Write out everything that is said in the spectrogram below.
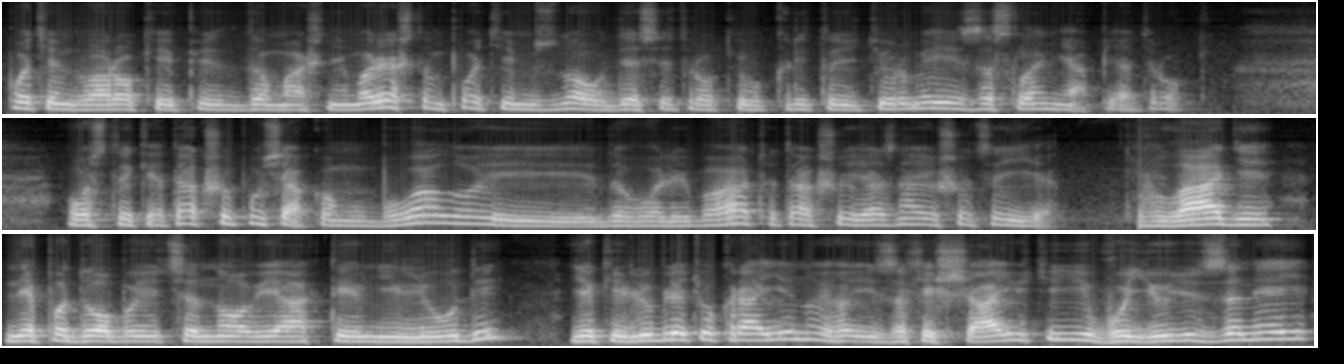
потім два роки під домашнім арештом, потім знову 10 років вкритої тюрми і заслання 5 років. Ось таке. Так що по-всякому бувало і доволі багато, так що я знаю, що це є. Владі не подобаються нові активні люди, які люблять Україну і захищають її, воюють за неї.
